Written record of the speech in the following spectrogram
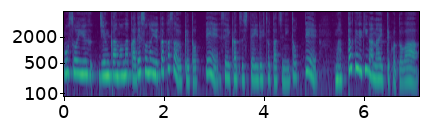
もうそういう循環の中でその豊かさを受け取って生活している人たちにとって全く雪がないってことは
